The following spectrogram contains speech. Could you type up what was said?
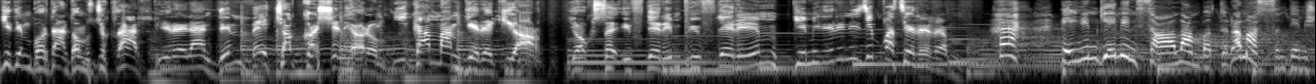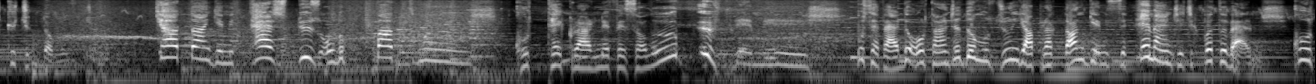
gidin buradan domuzcuklar. Pirelendim ve çok kaşınıyorum. Yıkanmam gerekiyor. Yoksa üflerim püflerim, gemilerinizi batırırım. Heh, benim gemim sağlam batıramazsın demiş küçük domuzcuk. Kağıttan gemi ters düz olup batmış. Kurt tekrar nefes alıp üflemiş. Bu sefer de ortanca domuzcuğun yapraktan gemisi hemencecik batıvermiş. Kurt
